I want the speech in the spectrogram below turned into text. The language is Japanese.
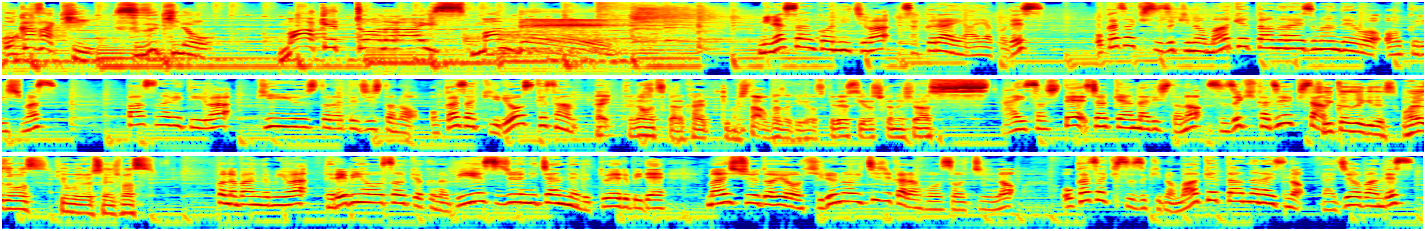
岡崎鈴木のマーケットアナライズマンデー。皆さんこんにちは桜井彩子です。岡崎鈴木のマーケットアナライズマンデーをお送りします。パーソナリティは金融ストラテジストの岡崎亮介さん。はい高松から帰ってきました岡崎亮介です。よろしくお願いします。はいそして証券アナリストの鈴木和之さん。鈴木和之です。おはようございます。今日もよろしくお願いします。この番組はテレビ放送局の BS12 チャンネル12で毎週土曜昼の1時から放送中の岡崎鈴木のマーケットアナライズのラジオ版です。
